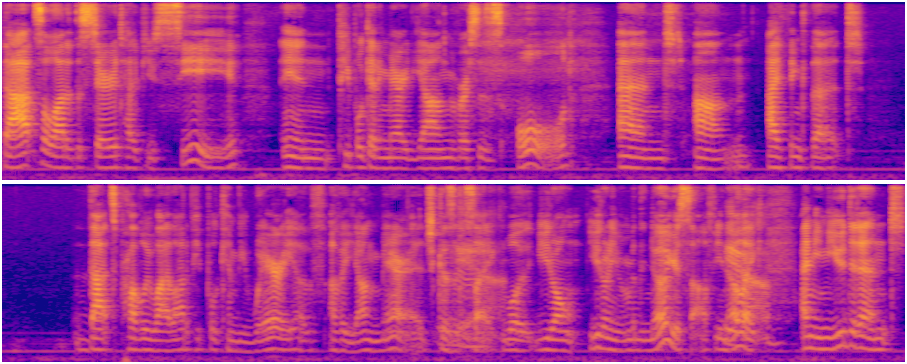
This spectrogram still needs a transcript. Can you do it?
that's a lot of the stereotype you see in people getting married young versus old. And um, i think that that's probably why a lot of people can be wary of of a young marriage because it's like well you don't you don't even really know yourself you know? Like i mean you didn't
